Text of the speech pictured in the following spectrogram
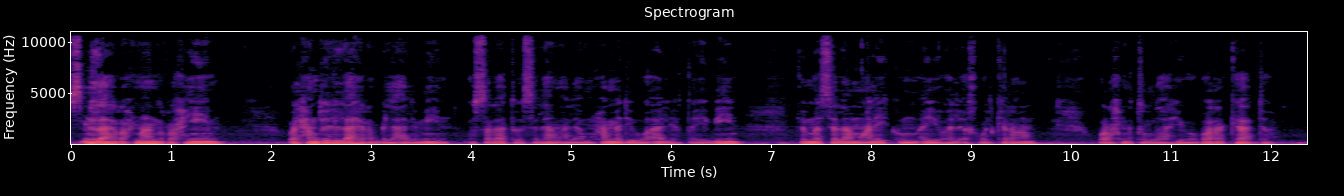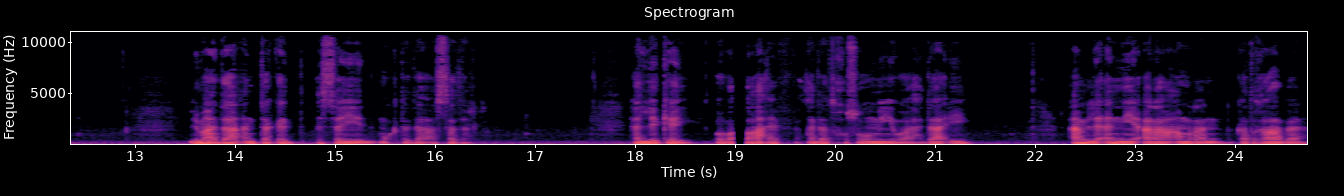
بسم الله الرحمن الرحيم. والحمد لله رب العالمين والصلاة والسلام على محمد وآله الطيبين. ثم السلام عليكم أيها الأخوة الكرام ورحمة الله وبركاته. لماذا أنتقد السيد مقتدى الصدر؟ هل لكي أضاعف عدد خصومي وأعدائي؟ أم لأني أرى أمرا قد غاب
